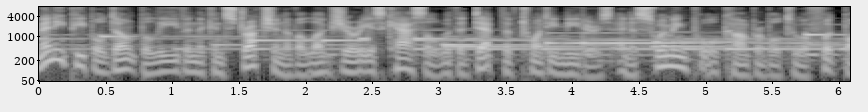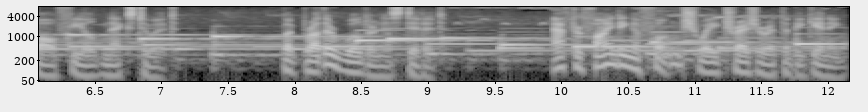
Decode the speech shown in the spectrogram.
Many people don't believe in the construction of a luxurious castle with a depth of 20 meters and a swimming pool comparable to a football field next to it. But Brother Wilderness did it. After finding a feng shui treasure at the beginning,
